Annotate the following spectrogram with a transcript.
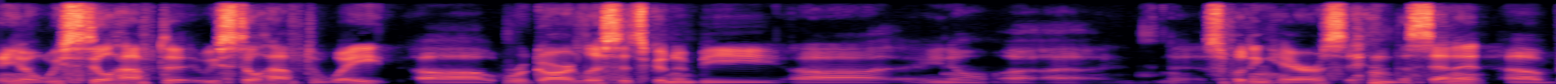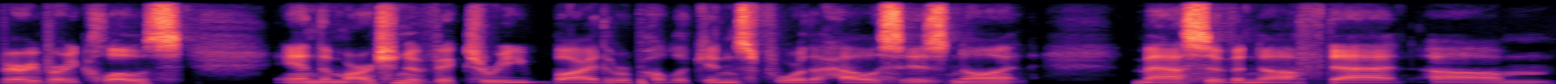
you know, we still have to we still have to wait. Uh, regardless, it's going to be uh, you know splitting hairs in the Senate, very very close. And the margin of victory by the Republicans for the House is not massive enough that um,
